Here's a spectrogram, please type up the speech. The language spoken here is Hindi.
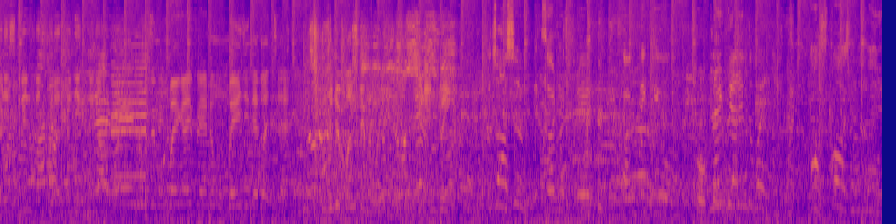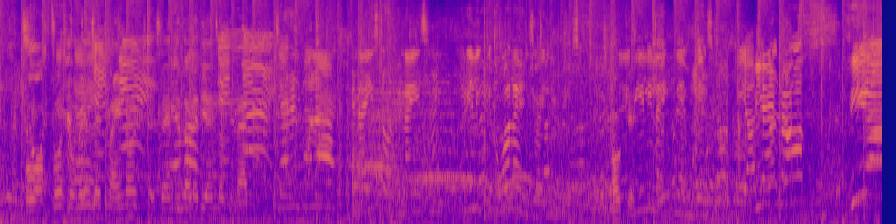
बड़ी स्क्रीन पर सूरत तो में देखने का तो मुंबई का ही फ़ैन हूँ मुंबई जीते तो अच्छा है। मुझे तो first time and enjoying it's awesome it's so different something new okay like we are in Dubai of course Mumbai oh of course Mumbai let's find out send in at the end of the match channel बोला nice organise really all I enjoyed okay really like the ambience we are we are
